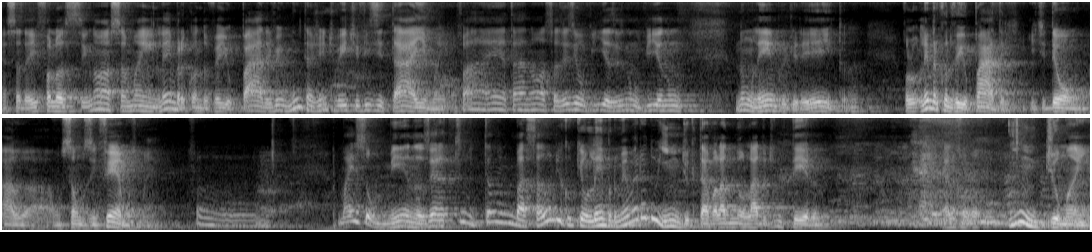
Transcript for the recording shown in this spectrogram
essa daí, falou assim, nossa mãe, lembra quando veio o padre? Veio muita gente veio te visitar aí, mãe. Eu falei, ah, é, tá, nossa, às vezes eu via, às vezes não via, não, não lembro direito. Né? Falou, lembra quando veio o padre e te deu um, a, a unção dos enfermos, mãe? Falei, mais ou menos, era tudo tão embaçado. O único que eu lembro mesmo era do índio que estava lá do meu lado o dia inteiro. Ela falou, índio, mãe.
